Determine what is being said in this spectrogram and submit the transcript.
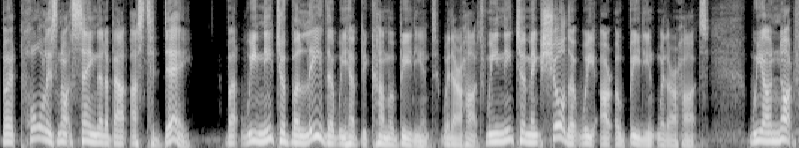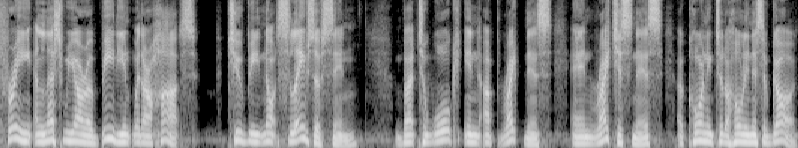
But Paul is not saying that about us today. But we need to believe that we have become obedient with our hearts. We need to make sure that we are obedient with our hearts. We are not free unless we are obedient with our hearts to be not slaves of sin, but to walk in uprightness and righteousness according to the holiness of God.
